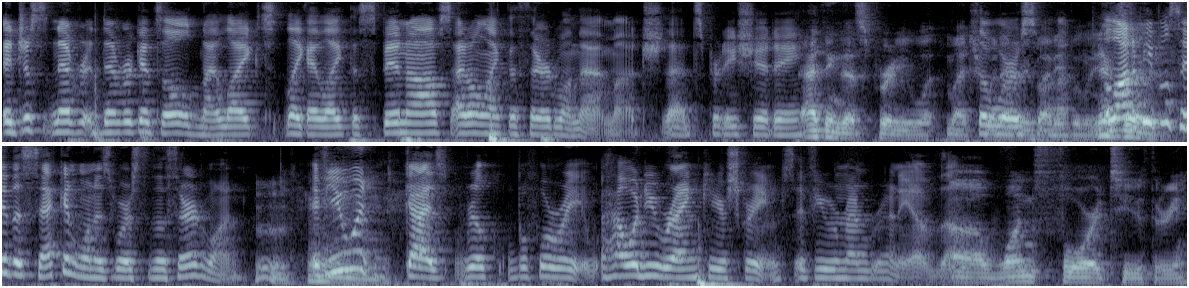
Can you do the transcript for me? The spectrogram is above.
it just never it never gets old. And I liked like I like the spin-offs. I don't like the third one that much. That's pretty shitty. I think that's pretty what, much the what worst everybody one. believes. A lot of people say the second one is worse than the third one. If you would, guys, real before we, how would you rank your screams if you remember any of them? Uh, one, four, two, three.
